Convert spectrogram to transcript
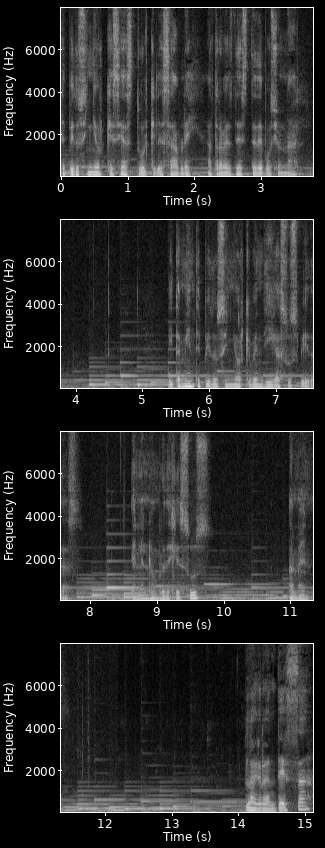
Te pido, Señor, que seas tú el que les hable a través de este devocional. Y también te pido, Señor, que bendiga sus vidas. En el nombre de Jesús. Amén. La grandeza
